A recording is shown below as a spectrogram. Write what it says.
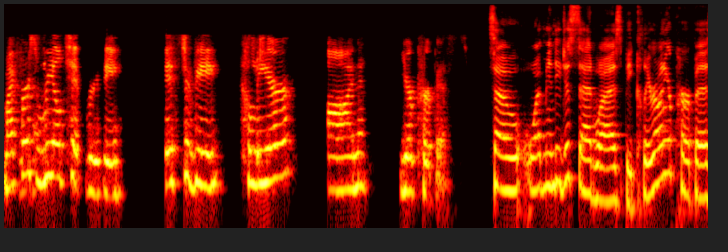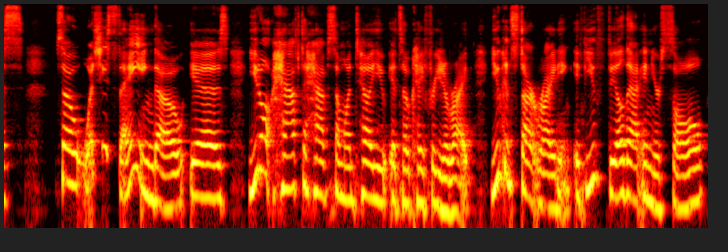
My first real tip, Ruthie, is to be clear on your purpose. So, what Mindy just said was be clear on your purpose. So, what she's saying though is you don't have to have someone tell you it's okay for you to write. You can start writing. If you feel that in your soul,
